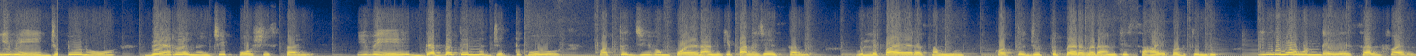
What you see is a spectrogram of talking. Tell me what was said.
ఇవి జుట్టును వేర్ల నుంచి పోషిస్తాయి. ఇవి దెబ్బతిన్న జుట్టుకు కొత్త జీవం పోయడానికి పనిచేస్తాయి. ఉల్లిపాయ రసం కొత్త జుట్టు పెరగడానికి సహాయపడుతుంది ఇందులో ఉండే సల్ఫర్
